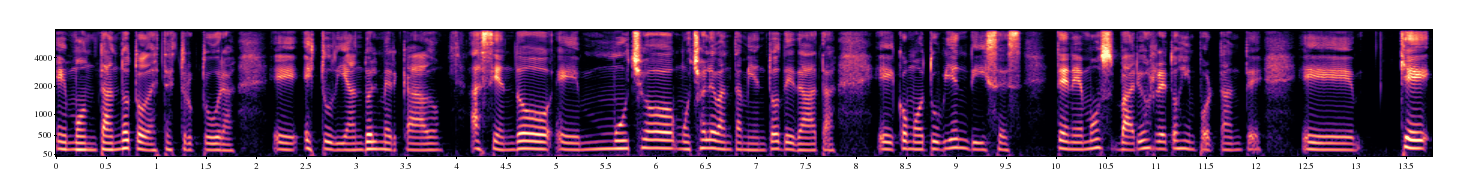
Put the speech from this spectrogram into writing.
eh, montando toda esta estructura, eh, estudiando el mercado, haciendo mucho, mucho levantamiento de data. como tú bien dices, tenemos varios retos importantes que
